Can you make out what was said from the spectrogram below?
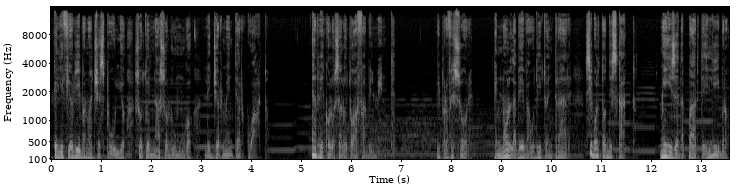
che gli fiorivano a cespuglio sotto il naso lungo, leggermente arcuato. Enrico lo salutò affabilmente. Il professore, che non l'aveva udito entrare, si voltò di scatto. Mise da parte il libro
